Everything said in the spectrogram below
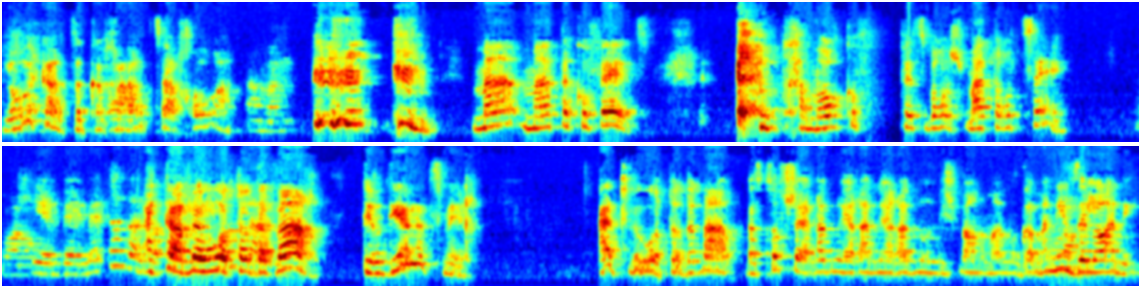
לא רק ארצה ככה, ארצה, אחורה. מה, מה אתה קופץ? חמור קופץ בראש, מה אתה רוצה? אתה והוא אותו דבר, תרדי על עצמך. את והוא אותו דבר. בסוף שירדנו, ירדנו, ירדנו, נשברנו, אמרנו, גם אני זה לא אני.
